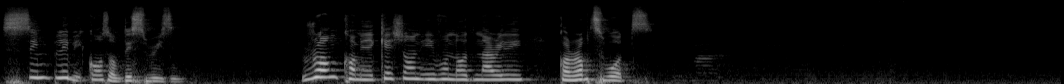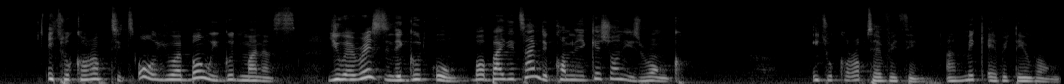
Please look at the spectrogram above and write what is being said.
simply because of this reason. Wrong communication, even ordinarily, corrupts what? It will corrupt it. Oh, you were born with good manners. You were raised in a good home. But by the time the communication is wrong, it will corrupt everything and make everything wrong.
